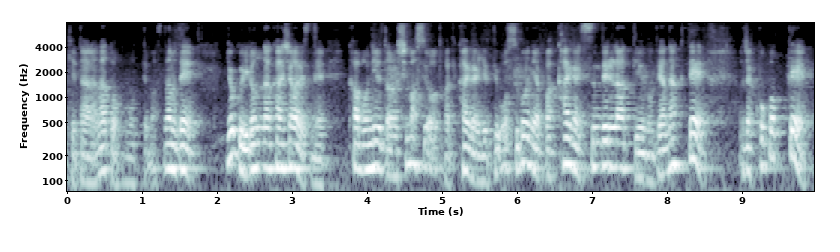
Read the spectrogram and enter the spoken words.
けたらなと思ってます。なのでよくいろんな会社がですねカーボンニュートラルしますよとかって海外言っておすごいねやっぱ海外進んでるなっていうのではなくてじゃあここって、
